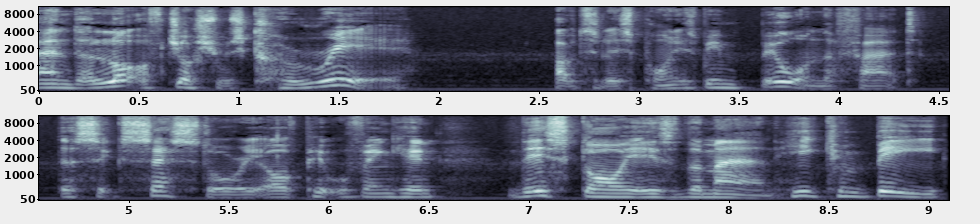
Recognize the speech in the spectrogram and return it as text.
and a lot of Joshua's career up to this point has been built on the fact the success story of people thinking this guy is the man. He can be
